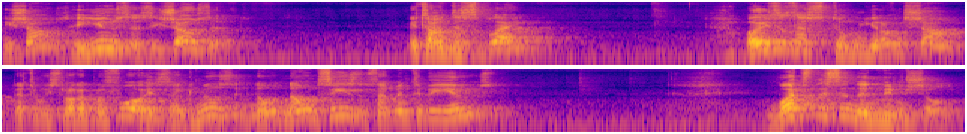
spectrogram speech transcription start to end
He shows. He uses. He shows it. It's on display. Oitzos Astumim, you don't show. That's what we spoke about before. It's like Nuzim. No, no one sees it. It's not meant to be used. What's this in the Nimshal?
